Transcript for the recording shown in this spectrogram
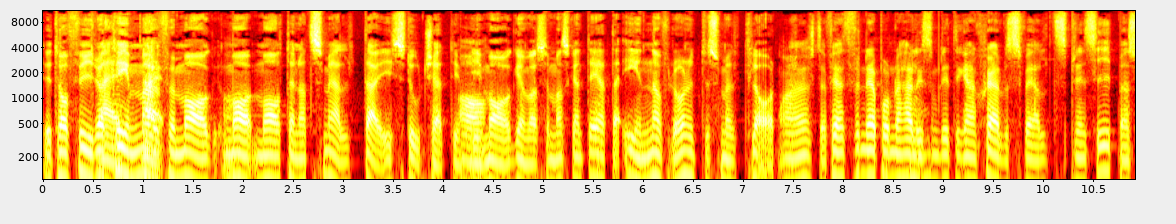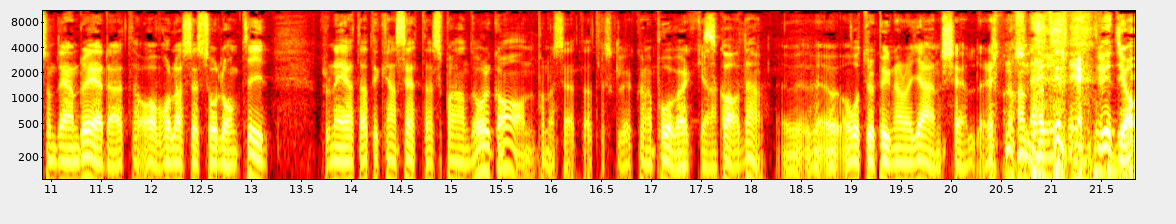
Det tar fyra Nej, timmar nej. för mag, ma, maten att smälta i stort sett i, Ja. i magen. Va? Så man ska inte äta innan, för då har det inte smält klart. Ja, just det. För jag funderar på om det här liksom lite grann självsvältsprincipen som det ändå är där, att avhålla sig så lång tid från att äta, att det kan sättas på andra organ på något sätt, att det skulle kunna påverka Skada. äh, återuppbyggnaden av hjärnceller eller något annat. Det vet jag.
